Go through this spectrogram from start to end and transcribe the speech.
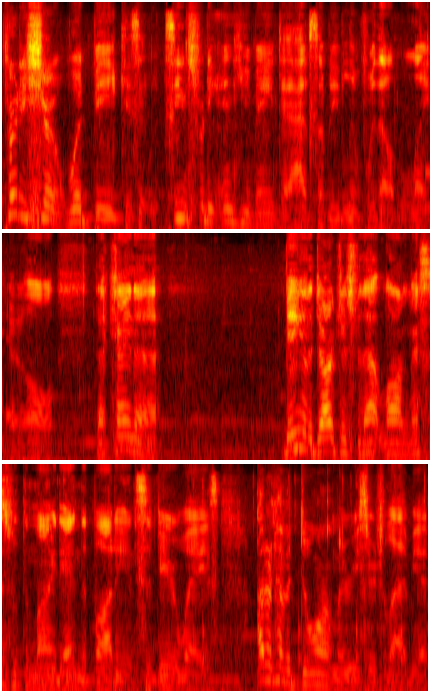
Pretty sure it would be, because it seems pretty inhumane to have somebody live without light at all. That kind of... Being in the darkness for that long messes with the mind and the body in severe ways. I don't have a door on my research lab yet.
